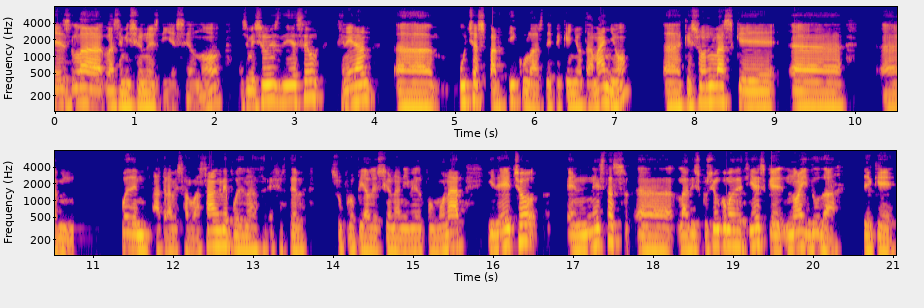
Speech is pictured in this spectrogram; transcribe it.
es las emisiones diésel. ¿no? Las emisiones diésel generan eh, muchas partículas de pequeño tamaño eh, que son las que eh, em, pueden atravesar la sangre, pueden ejercer su propia lesión a nivel pulmonar y de hecho en estas la discusión como decía es que no hay duda de que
